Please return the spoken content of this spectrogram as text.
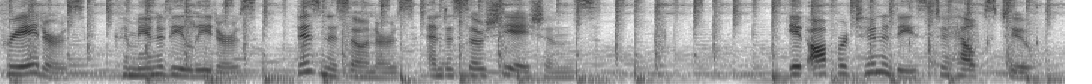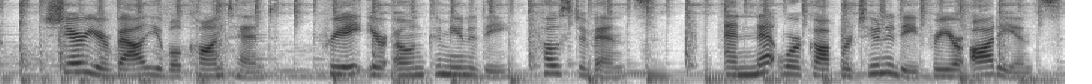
creators, community leaders, business owners, and associations. It opportunities to helps to share your valuable content, create your own community, host events, and network opportunity for your audience,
